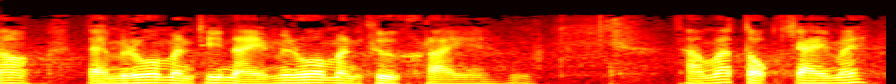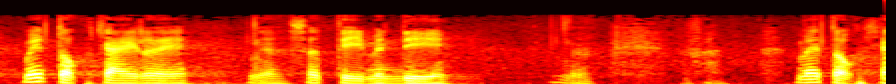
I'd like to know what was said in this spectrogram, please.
นอก แต่ไม่รู้ว่ามันที่ไหน ไม่รู้ว่ามันคือใคร ถามว่าตกใจไหมไม่ตกใจเลยสติมันดีไม่ตกใจ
